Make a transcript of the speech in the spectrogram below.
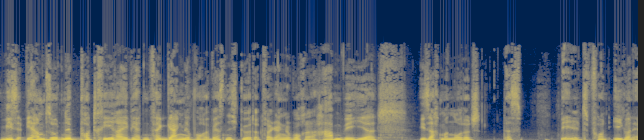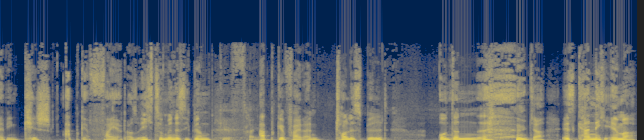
Wiese, wir haben so eine Porträtreihe, wir hatten vergangene Woche, wer es nicht gehört hat, vergangene Woche haben wir hier, wie sagt man Norddeutsch, das Bild von Egon Erwin Kisch abgefeiert. Also ich zumindest, ich bin abgefeiert, abgefeiert ein tolles Bild. Und dann, ja, es kann nicht immer.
